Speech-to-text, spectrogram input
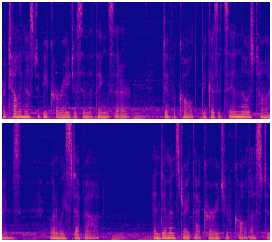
for telling us to be courageous in the things that are difficult because it's in those times when we step out and demonstrate that courage you've called us to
